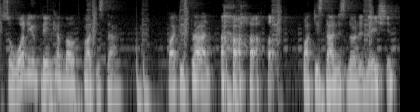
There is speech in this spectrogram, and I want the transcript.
so what do you think about pakistan pakistan pakistan is not a nation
